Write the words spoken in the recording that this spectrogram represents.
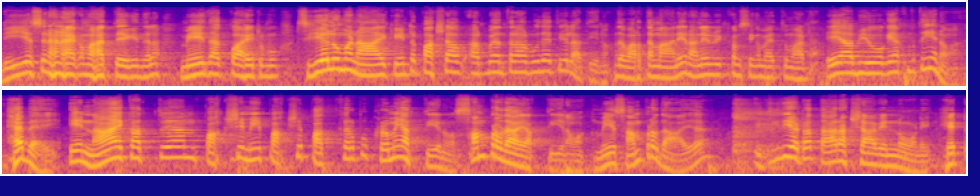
ඩීඑස් නායක මහත්තයකින්දලා මේ දක්වා හිටමු සියලුම නායකයින්ට පක්ෂ අභ්‍යන්තර අර්බුද ඇති වෙලා තියෙනවා. ද වර්තමානයේ රනිල් වික්‍රමසිංහ මැතිතුමාට ඒ අභියෝගයක්ම තියෙනවා. හැබැයි ඒ නායකත්වයන් පක්ෂ මේ පක්ෂ පත් කරපු ක්‍රමයක් තියෙනවා. සම්ප්‍රදායක් තියෙනවා. මේ සම්ප්‍රදාය ඉදිරියටත් ආරක්ෂා වෙන්න ඕනේ. හෙට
